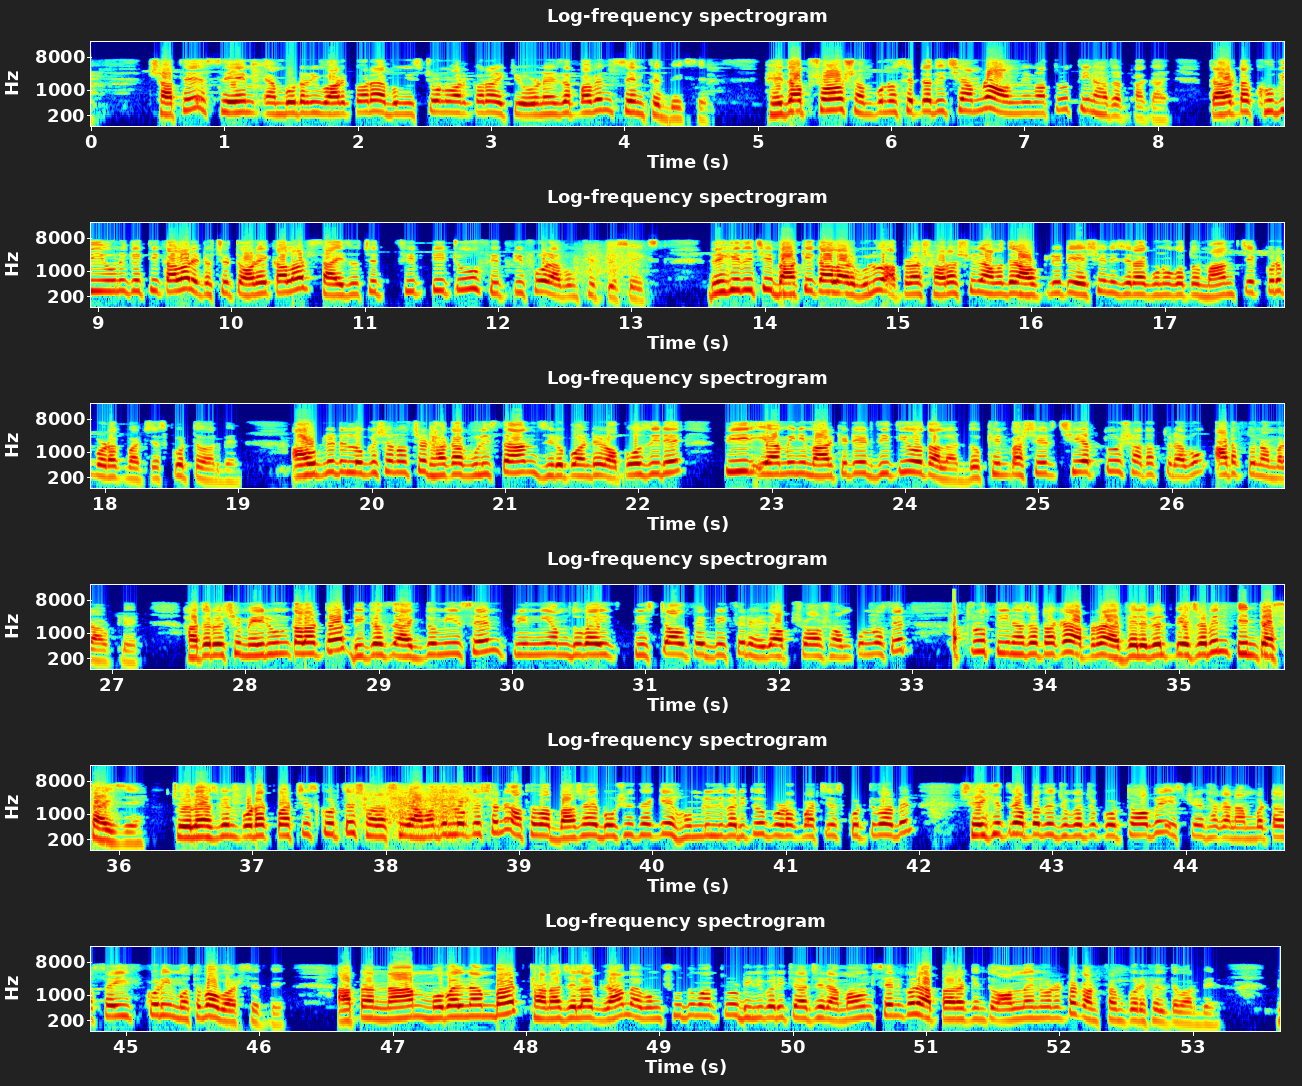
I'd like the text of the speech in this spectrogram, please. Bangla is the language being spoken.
সাথে সেম এম্বোডারি ওয়ার্ক করা এবং স্টোন ওয়ার্ক করা একটি ওড়না হেজাব পাবেন সেম ফেব্রিক্স এর। হেজাব সহ সম্পূর্ণ সেটটা দিচ্ছি আমরা অনলি মাত্র তিন হাজার টাকায়। কালারটা খুবই ইউনিক একটি কালার এটা হচ্ছে টরে কালার সাইজ হচ্ছে ফিফটি টু এবং ফিফটি সিক্স দেখিয়ে দিচ্ছি বাকি কালারগুলো আপনারা সরাসরি আমাদের আউটলেটে এসে নিজেরা গুণগত মান চেক করে প্রোডাক্ট পারচেস করতে পারবেন। আউটলেটের লোকেশন হচ্ছে ঢাকা গুলিস্তান জিরো পয়েন্টের অপোজিটে পীর ইয়ামিনী মার্কেটের দ্বিতীয় তলার, দক্ষিণ পাশের ছিয়াত্তর, সাতাত্তর এবং আটাত্তর নম্বর আউটলেট হাতে রয়েছে মেরুন কালারটা ডিটেলস একদমই সেম প্রিমিয়াম দুবাই ক্রিস্টাল ফেব্রিক্সের হেজাব সহ সম্পূর্ণ সেট মাত্র তিন হাজার টাকা আপনারা অ্যাভেলেবেল পেয়ে যাবেন তিনটা সাইজে চলে আসবেন প্রোডাক্ট পারচেস করতে, সরাসরি আমাদের লোকেশনে অথবা বাসায় বসে থেকে হোম ডেলিভারিতেও প্রোডাক্ট পারচেস করতে পারবেন। সেই ক্ষেত্রে আপনাদের যোগাযোগ করতে হবে স্ক্রিনে থাকা নাম্বারটা সেভ করি অথবা হোয়াটসঅ্যাপে আপনার নাম মোবাইল নাম্বার থানা, জেলা, গ্রাম এবং শুধুমাত্র ডেলিভারি চার্জের অ্যামাউন্ট সেন্ড করে আপনারা কিন্তু অনলাইন অর্ডারটা কনফার্ম করে ফেলতে পারবেন।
